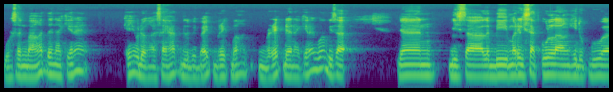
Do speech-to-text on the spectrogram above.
bosan banget dan akhirnya kayaknya udah nggak sehat lebih baik break banget. Break dan akhirnya gue bisa dan bisa lebih meriset ulang hidup gue,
